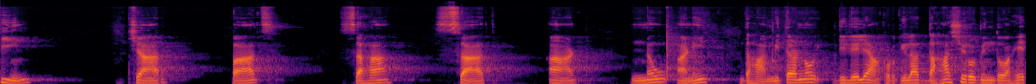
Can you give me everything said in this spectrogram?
तीन चार पाच सहा सात आठ नऊ आणि दहा. मित्रांनो दिलेल्या आकृतीला दहा शिरोबिंदू आहेत.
